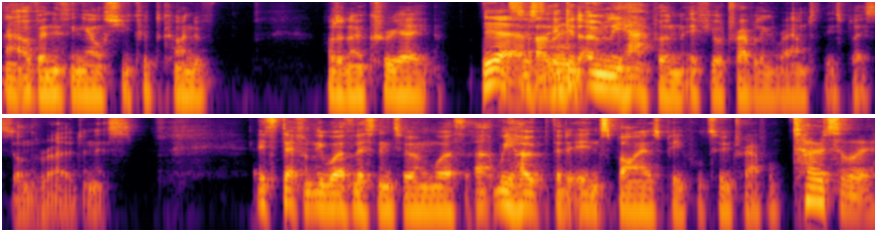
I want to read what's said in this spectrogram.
out of anything else you could kind of I don't know create. Yeah, just, it mean- could only happen if you're traveling around to these places on the road, and it's it's definitely worth listening to and worth. Uh, we hope that it inspires people to travel. Totally.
